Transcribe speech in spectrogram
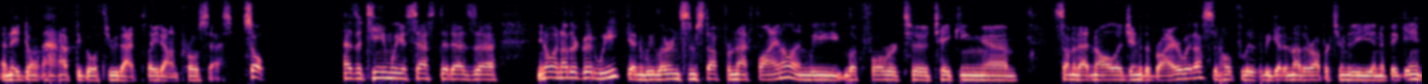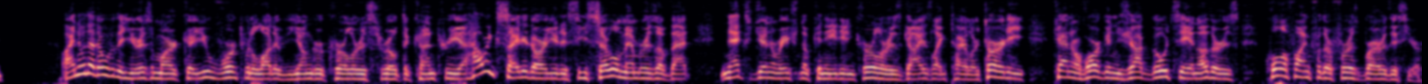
and they don't have to go through that playdown process. So as a team, we assessed it as a, you know, another good week, and we learned some stuff from that final, and we look forward to taking um, some of that knowledge into the Brier with us, and hopefully we get another opportunity in a big game. I know that over the years, Mark, uh, you've worked with a lot of younger curlers throughout the country. How excited are you to see several members of that next generation of Canadian curlers, guys like Tyler Tardy, Tanner Horgan, Jacques Gauthier, and others, qualifying for their first Brier this year?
